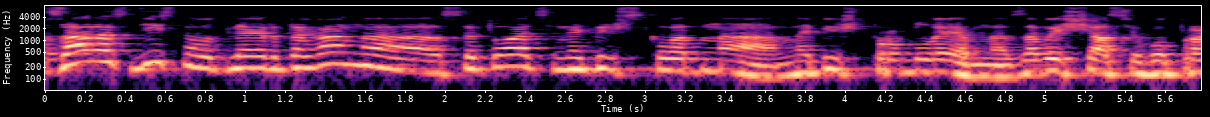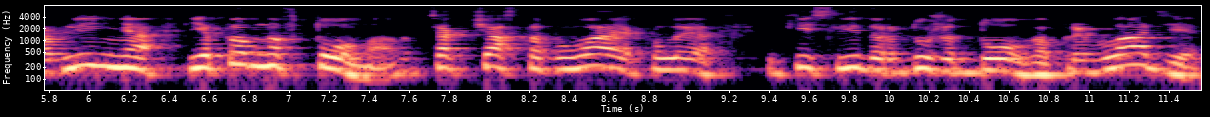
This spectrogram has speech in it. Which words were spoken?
Зараз дійсно для Ердогана ситуація найбільш складна, найбільш проблемна за весь час його правління. Є певна втома. Так часто буває, коли якийсь лідер дуже довго при владі,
